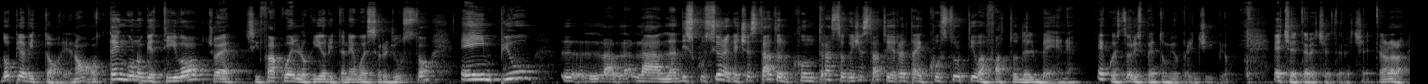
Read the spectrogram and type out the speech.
doppia vittoria, no? Ottengo un obiettivo, cioè si fa quello che io ritenevo essere giusto e in più la, la, la, discussione che c'è stato, il contrasto che c'è stato in realtà è costruttivo, ha fatto del bene e questo rispetto al mio principio, eccetera, eccetera, eccetera. Allora,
